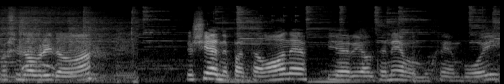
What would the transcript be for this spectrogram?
Baš mi dobro ide ova. Još jedne pantalone, jer jel te nemam u krem boji.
